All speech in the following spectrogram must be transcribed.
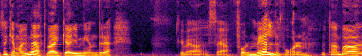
Och sen kan man ju nätverka i mindre ska jag säga, formell form. Utan bara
